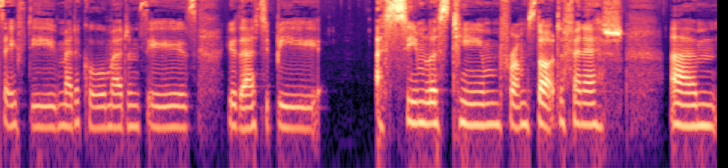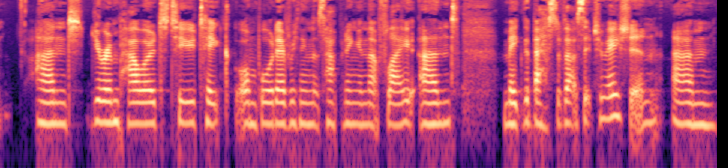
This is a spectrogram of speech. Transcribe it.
safety, medical emergencies. You're there to be a seamless team from start to finish. Um, and you're empowered to take on board everything that's happening in that flight and make the best of that situation. Um,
